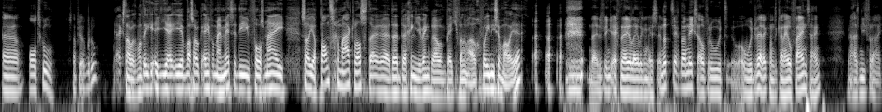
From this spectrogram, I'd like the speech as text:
eh old school. Snap je wat ik bedoel? Ja, ik snap het. Want ik, ik, jij, je was ook een van mijn messen die volgens mij zo Japans gemaakt was. Daar, eh, daar, daar ging je wenkbrauw een beetje van omhoog. Vond je niet zo mooi, hè? nee, dat vind ik echt een heel lelijk mes. En dat zegt dan niks over hoe het, hoe het werkt, want het kan heel fijn zijn. Maar hij is niet fraai.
